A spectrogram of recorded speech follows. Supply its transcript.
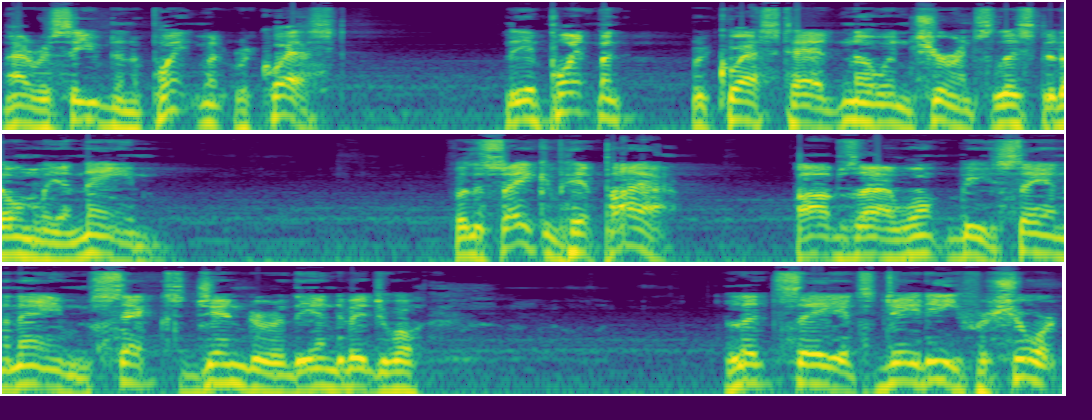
I received an appointment request. The appointment request had no insurance listed, only a name. For the sake of HIPAA, obs I won't be saying the name, sex, gender of the individual, Let's say it's JD for short.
